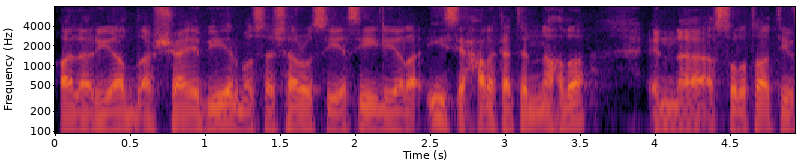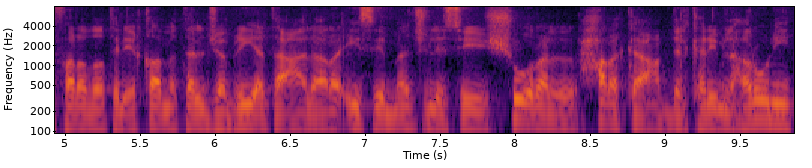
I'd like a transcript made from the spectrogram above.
قال رياض الشايبي المستشار السياسي لرئيس حركة النهضة إن السلطات فرضت الإقامة الجبرية على رئيس مجلس شورى الحركة عبد الكريم الهاروني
